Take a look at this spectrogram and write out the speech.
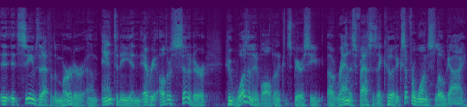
it, it, seems that after the murder, um, Antony and every other senator who wasn't involved in a conspiracy uh, ran as fast as they could, except for one slow guy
